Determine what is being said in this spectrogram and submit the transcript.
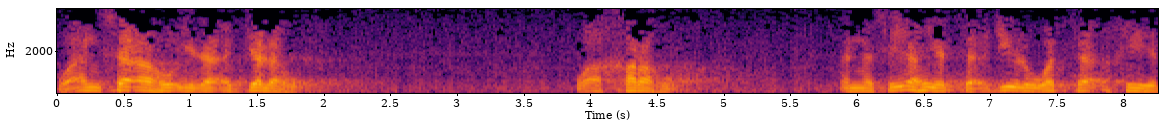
وأنسأه إذا أجله. وأخره. النسيئة هي التأجيل والتأخير.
